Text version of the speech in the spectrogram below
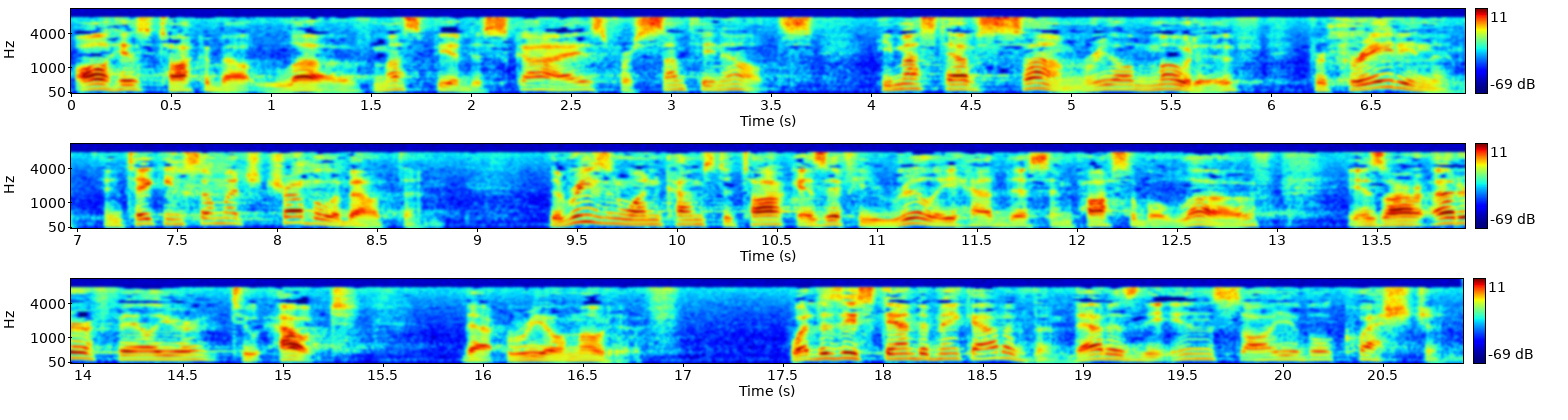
All his talk about love must be a disguise for something else. He must have some real motive for creating them and taking so much trouble about them. The reason one comes to talk as if he really had this impossible love is our utter failure to out that real motive. What does he stand to make out of them? That is the insoluble question.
